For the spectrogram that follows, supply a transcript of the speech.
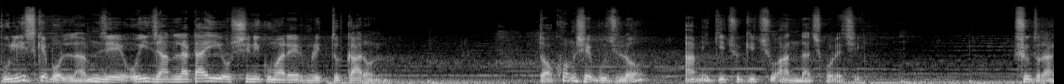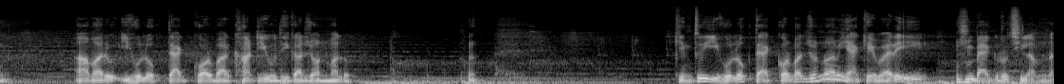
পুলিশকে বললাম যে ওই জানলাটাই অশ্বিনী কুমারের মৃত্যুর কারণ, তখন সে বুঝল আমি কিছু কিছু আন্দাজ করেছি। সুতরাং আমারও ইহলোক ত্যাগ করবার খাঁটি অধিকার জন্মালো। কিন্তু ইহলোক ত্যাগ করবার জন্য আমি একেবারেই ব্যগ্র ছিলাম না।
